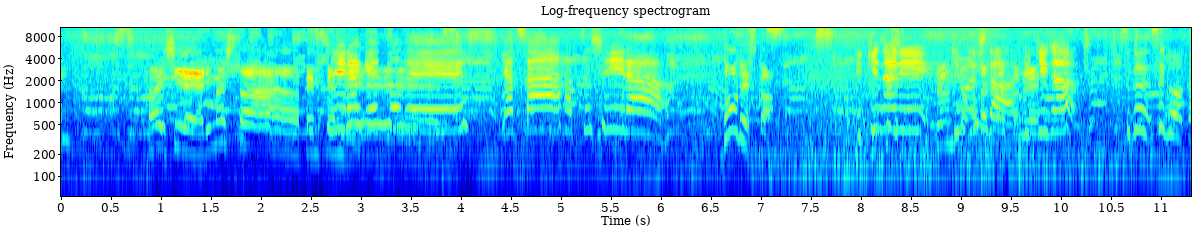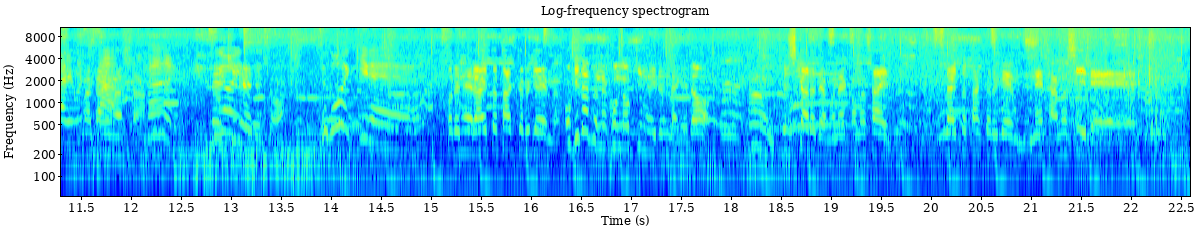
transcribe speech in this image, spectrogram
ン。はいシーラやりました。ペンペンで。シーラゲットです。やったー。初シーラ。どうですか？いきなり来ました。引きがすぐすぐわかりました。わかりました。はいね強い。綺麗でしょ？すごい綺麗。これねライトタックルゲーム。沖田君ねこんな大きいのいるんだけど、うん、フィジカルでもねこのサイズ。ライトタックルゲームでね楽しいです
